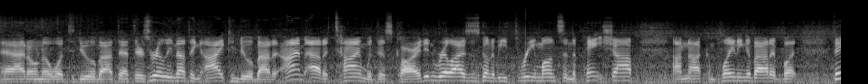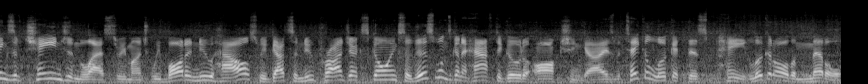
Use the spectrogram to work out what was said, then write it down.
I don't know what to do about that. There's really nothing I can do about it. I'm out of time with this car. I didn't realize it's going to be three months in the paint shop. I'm not complaining about it, but things have changed in the last three months. We bought a new house. We've got some new projects going, so this one's going to have to go to auction, guys. But take a look at this paint. Look at all the metal,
